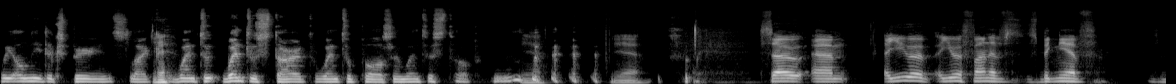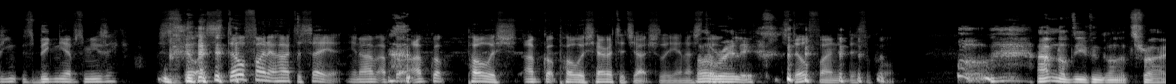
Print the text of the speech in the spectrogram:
we all need experience, like Yeah. when to when to start, when to pause, and when to stop. You know? yeah, yeah. So, um, are you a are you a fan of Zbigniew Zbigniew's music? Still, I still find it hard to say it. You know, I've, I've got I've got Polish I've got Polish heritage actually, and I still Oh, really? still find it difficult. I'm not even gonna try.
